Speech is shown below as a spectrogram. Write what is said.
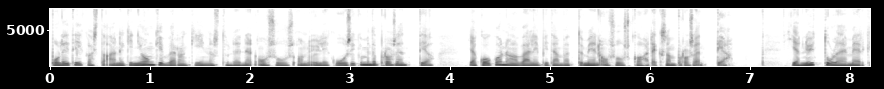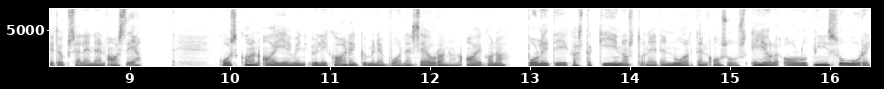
Politiikasta ainakin jonkin verran kiinnostuneiden osuus on yli 60 prosenttia ja kokonaan välinpitämättömien osuus 8 prosenttia. Ja nyt tulee merkityksellinen asia. Koskaan aiemmin yli 20 vuoden seurannan aikana politiikasta kiinnostuneiden nuorten osuus ei ole ollut niin suuri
